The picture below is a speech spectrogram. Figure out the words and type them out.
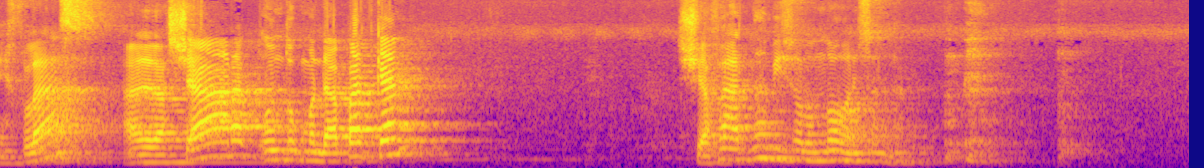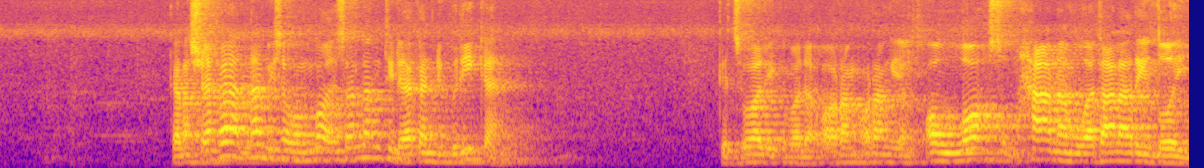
Ikhlas adalah syarat untuk mendapatkan syafaat Nabi Shallallahu Alaihi Wasallam. Karena syafaat Nabi Shallallahu Alaihi Wasallam tidak akan diberikan kecuali kepada orang-orang yang Allah Subhanahu Wa Taala ridhoi.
